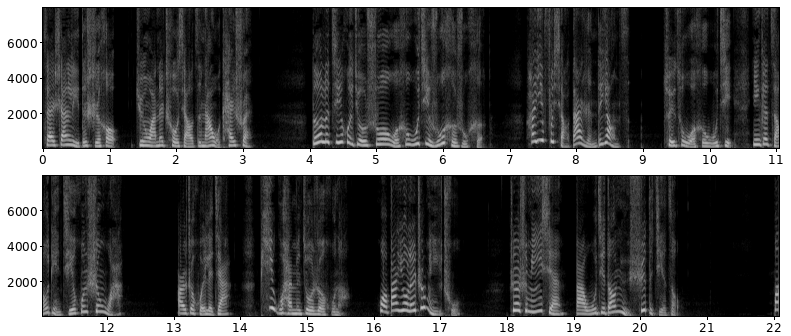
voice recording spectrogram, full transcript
在山里的时候，君娃那臭小子拿我开涮，得了机会就说我和无忌如何如何，还一副小大人的样子，催促我和无忌应该早点结婚生娃。而这回了家，屁股还没坐热乎呢，我爸又来这么一出，这是明显把无忌当女婿的节奏。爸，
